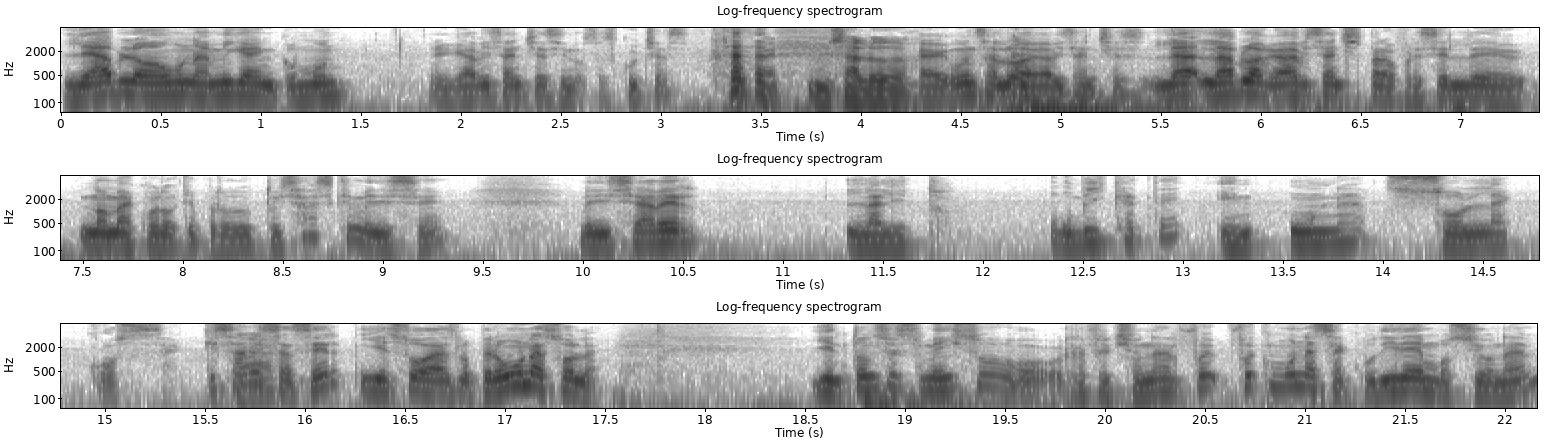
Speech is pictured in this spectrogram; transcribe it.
le hablo a una amiga en común eh, Gaby Sánchez, si nos escuchas. Un saludo. Eh, un saludo a Gaby Sánchez. Le, hablo a Gaby Sánchez para ofrecerle, no me acuerdo qué producto. ¿Y sabes qué me dice? Me dice, a ver, Lalito, ubícate en una sola cosa. ¿Qué sabes hacer? Y eso hazlo, pero una sola. Y entonces me hizo reflexionar. Fue, fue como una sacudida emocional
